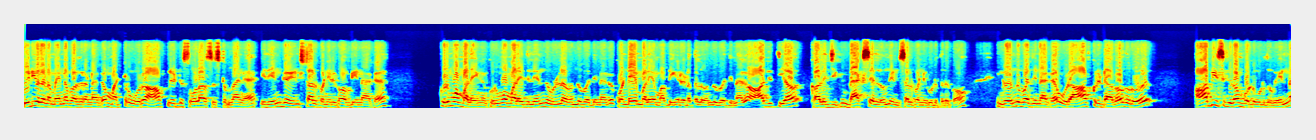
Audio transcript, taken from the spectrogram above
வீடியோல நம்ம என்ன பார்க்குறோம்னாக்கா மற்றும் ஒரு ஆஃப்லைட் சோலார் சிஸ்டம் தாங்க. இது எங்க இன்ஸ்டால் பண்ணியிருக்கோம் அப்படின்னாக்க குருமம்பாளையங்க. குருமம்பாளையத்துலேருந்து உள்ள வந்து பார்த்தீங்கன்னாக்கா கொண்டையம்பாளையம் அப்படிங்கிற இடத்துல வந்து பார்த்தீங்கன்னாக்கா ஆதித்யா காலேஜுக்கும் பேக் சைடில் வந்து இன்ஸ்டால் பண்ணி கொடுத்துருக்கோம். இங்க வந்து பார்த்தீங்கன்னாக்கா ஒரு ஆஃப் கிரிட் அதாவது ஒரு ஆபீஸுக்கு தான் போட்டு கொடுத்துருக்கோம். என்ன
